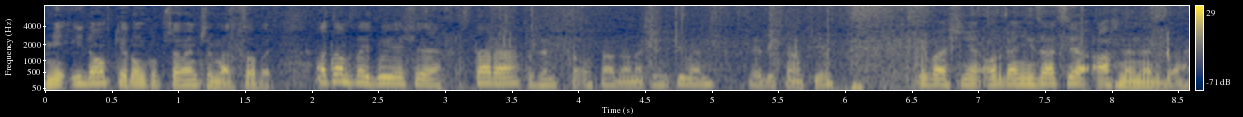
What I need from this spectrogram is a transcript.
nie idą w kierunku przełęczy marcowej. A tam znajduje się stara rzymska osada. Nakręciłem kiedyś tam film. I właśnie organizacja Achnenerbe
